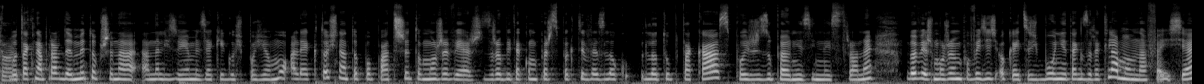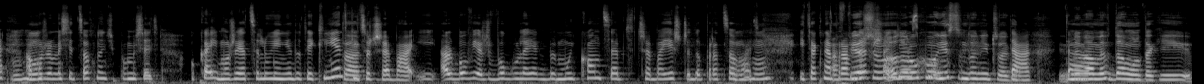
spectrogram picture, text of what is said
Tak. Bo tak naprawdę my to przeanalizujemy z jakiegoś poziomu, ale jak ktoś na to popatrzy, to może, wiesz, zrobi taką perspektywę z loku- lotu ptaka, spojrzy zupełnie z innej strony, bo wiesz, możemy powiedzieć, ok, coś było nie tak z reklamą na fejsie, a Mhm. możemy się cofnąć i pomyśleć, ok, może ja celuję nie do tej klientki, Tak. co trzeba, i albo wiesz, w ogóle jakby mój koncept trzeba jeszcze dopracować. Mhm. I tak A w naprawdę pierwszym jest odruchu plus. jestem do niczego. Tak, My tak. mamy w domu taki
